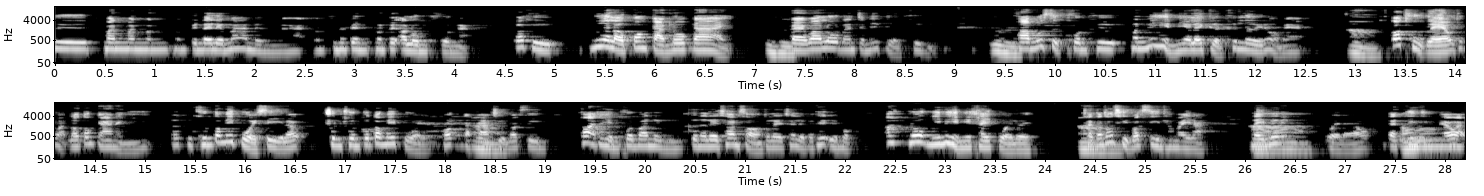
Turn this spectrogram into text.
คือมันมันมันมันเป็นไดเลม่าหนึ่งนะฮะมันมันเป็นมันเป็นอารมณ์คนอะ ก็คือเมื่อเราป้องกันโรคได้อือฮึแปลว่าโรคนั้นจะไม่เกิดขึ้นอืมความรู้สึกคนคือมันไม่เห็นมีอะไรเกิดขึ้นเลยนะหรอกแม่อ่าก็ถูกแล้วทุกวันเราต้องการอย่างนี้ ก็คือคุณต้องไม่ป่วยสิแล้ว ชุมชนก็ต้องไม่ป่วยเพราะจากการอ่าฉีดวัคซีนเพราะอาจจะเห็นคนมาหนึ่งเจเนเรชันสองเจเนเรชันหรือประเทศอื่นบอกอ้าวโรคนี้ไม่เห็นมีใครป่วยเลยฉันก็ต้องฉีดวัคซีนทำไมล่ะ ในเมื่อไม่มีใครป่วยแล้ว แต่จริงๆแล้วอะ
